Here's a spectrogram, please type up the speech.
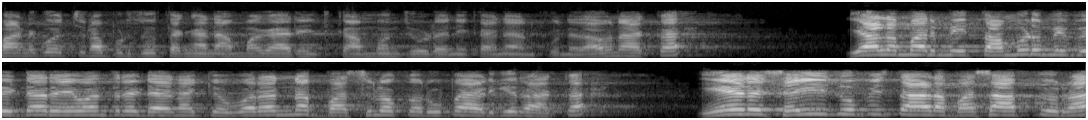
పండుగ వచ్చినప్పుడు చూద్దాం కానీ అమ్మగారి ఇంటికి అమ్మని చూడని కానీ అనుకునేది. అవునా అక్క? ఇవాళ మరి మీ తమ్ముడు మీ బిడ్డ రేవంత్ రెడ్డి ఆయనకి ఎవరన్నా బస్సులో ఒక రూపాయి అడిగిరాక ఏడ చెయ్యి చూపిస్తే ఆడ బస్సు ఆపుతురా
